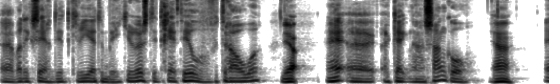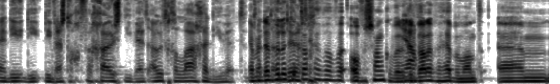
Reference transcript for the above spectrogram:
Eh, wat ik zeg, dit creëert een beetje rust. Dit geeft heel veel vertrouwen. ja, Hè, eh, kijk naar Sanko. ja. Eh, die, die, die was toch verguisd, die werd uitgelachen. Die werd, Ja, maar daar wil ik het toch even over, over Sanko wil ik het wel even hebben. Want ehm,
